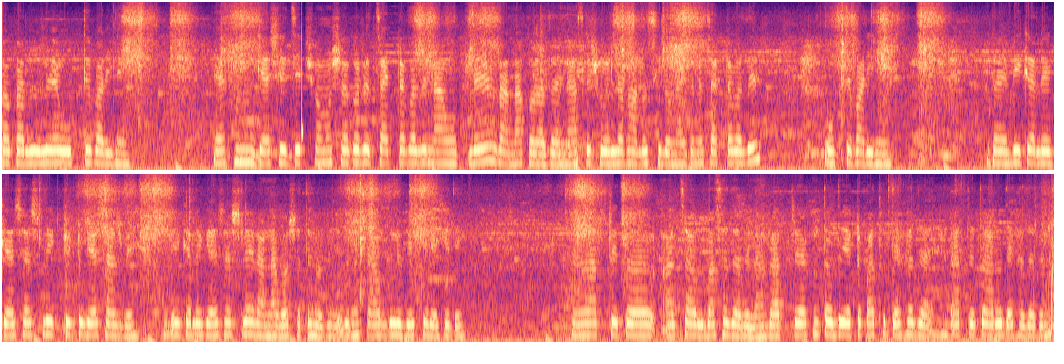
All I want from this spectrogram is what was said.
সকালে উঠতে পারি নাই এখন গ্যাসের যে সমস্যা করে চারটা বাজে না উঠলে রান্না করা যায় না। আজকে শরীরটা ভালো ছিল না, এই জন্য চারটা বাজে উঠতে পারিনি। তাই বিকালে গ্যাস আসলে একটু একটু গ্যাস আসবে। বিকালে গ্যাস আসলে রান্না বসাতে হবে, এই জন্য চাউলগুলো বেছে রেখে দেই। রাত্রে তো আর- চাউল বাছা যাবে না। রাত্রে এখন তো দুই একটা পাথর দেখা যায়, রাত্রে তো আরও দেখা যাবে না।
